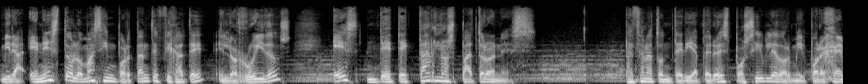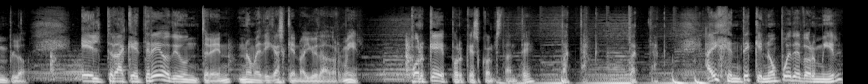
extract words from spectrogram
Mira, en esto lo más importante, fíjate, en los ruidos, es detectar los patrones. Parece una tontería, pero es posible dormir. Por ejemplo, el traquetreo de un tren, no me digas que no ayuda a dormir. ¿Por qué? Porque es constante. Tac, tac, tac, tac. Hay gente que no puede dormir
